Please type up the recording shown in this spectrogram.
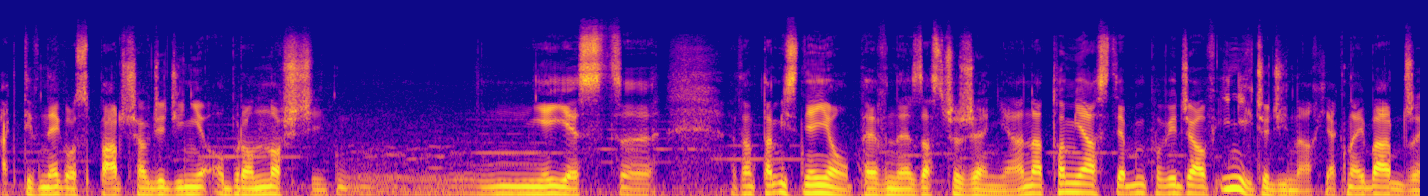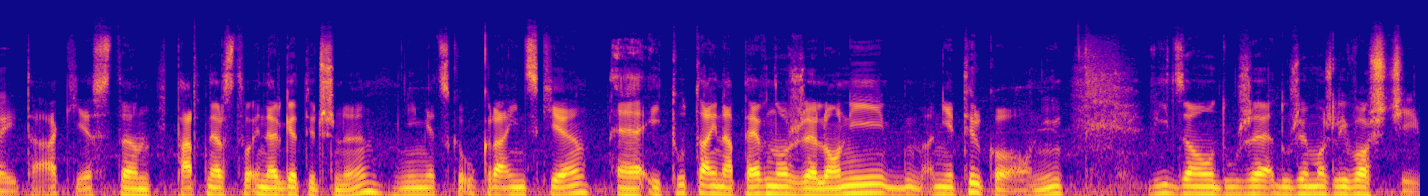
aktywnego wsparcia w dziedzinie obronności nie jest tam, tam istnieją pewne zastrzeżenia, natomiast ja bym powiedział w innych dziedzinach jak najbardziej, tak, jest partnerstwo energetyczne niemiecko-ukraińskie e, i tutaj na pewno Zieloni, nie tylko oni, widzą duże, duże możliwości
